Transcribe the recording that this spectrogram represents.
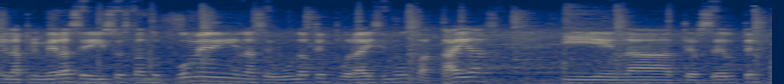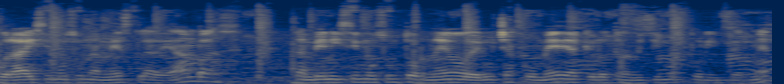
En la primera se hizo stand-up comedy, en la segunda temporada hicimos batallas y en la tercera temporada hicimos una mezcla de ambas. También hicimos un torneo de lucha comedia que lo transmitimos por internet.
